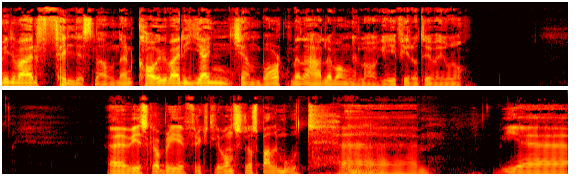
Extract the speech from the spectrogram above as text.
vil være fellesnevneren? Hva vil være gjenkjennbart med det her Levanger-laget i 24, Jono? Eh, Vi skal bli fryktelig vanskelig å spille mot. Eh, Vi eh,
